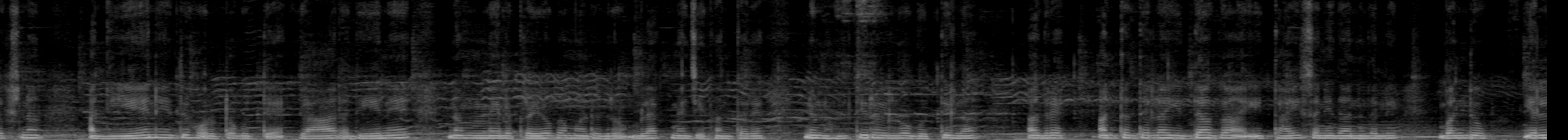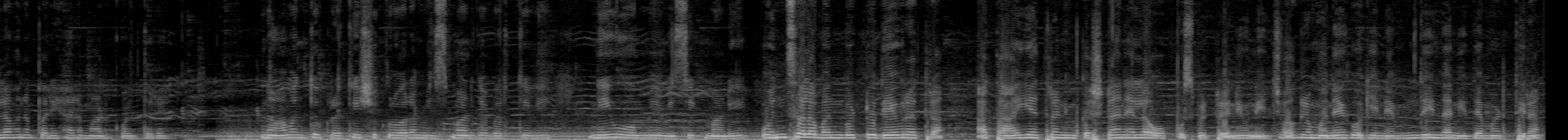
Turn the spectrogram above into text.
ತಕ್ಷಣ ಅದು ಏನೇ ಹೊರಟೋಗುತ್ತೆ. ಯಾರು ಅದೇನೇ ನಮ್ಮ ಮೇಲೆ ಪ್ರಯೋಗ ಮಾಡಿದ್ರು, ಬ್ಲ್ಯಾಕ್ ಮ್ಯಾಜಿಕ್ ಅಂತಾರೆ, ನೀವು ನಂಬ್ತಿರೋ ಇಲ್ವೋ ಗೊತ್ತಿಲ್ಲ. ಆದರೆ ಅಂಥದ್ದೆಲ್ಲ ಇದ್ದಾಗ ಈ ತಾಯಿ ಸನ್ನಿಧಾನದಲ್ಲಿ ಬಂದು ಎಲ್ಲವನ್ನು ಪರಿಹಾರ ಮಾಡ್ಕೊಳ್ತಾರೆ. ನಾವಂತೂ ಪ್ರತಿ ಶುಕ್ರವಾರ ಮಿಸ್ ಮಾಡದೆ ಬರ್ತೀವಿ. ನೀವು ಒಮ್ಮೆ ವಿಸಿಟ್ ಮಾಡಿ. ಒಂದು ಸಲ ಬಂದ್ಬಿಟ್ಟು ದೇವ್ರ ಹತ್ರ, ಆ ತಾಯಿ ಹತ್ರ ನಿಮ್ಮ ಕಷ್ಟನೆಲ್ಲ ಒಪ್ಪಿಸ್ಬಿಟ್ರೆ ನೀವು ನಿಜವಾಗ್ಲೂ ಮನೆಗೆ ಹೋಗಿ ನೆಮ್ಮದಿಯಿಂದ ನಿದ್ದೆ ಮಾಡ್ತೀರಾ?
